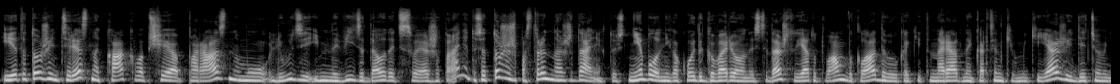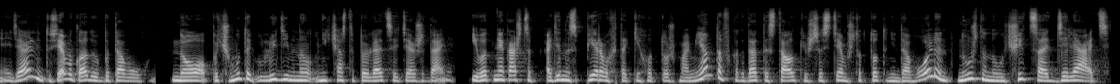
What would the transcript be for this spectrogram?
И это тоже интересно, как вообще по-разному люди именно видят, да, вот эти свои ожидания. То есть это тоже же построено на ожиданиях. То есть не было никакой договоренности, да, что я тут вам выкладываю какие-то нарядные картинки в макияже, и дети у меня идеальные, то есть я выкладываю бытовуху. Но почему-то люди именно у них часто появляются эти ожидания. И вот мне кажется, один из первых таких вот тоже моментов, когда ты сталкиваешься с тем, что кто-то недоволен, нужно научиться отделять,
